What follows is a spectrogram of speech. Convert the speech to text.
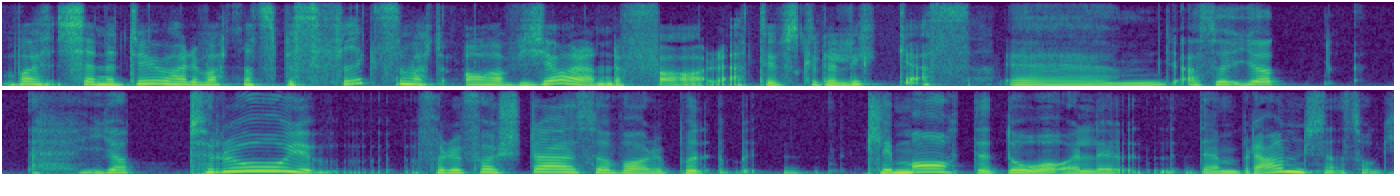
vad känner du, har det varit något specifikt som varit avgörande för att du skulle lyckas? Eh, alltså jag, jag tror ju, för det första så var det på klimatet då, eller den branschen såg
